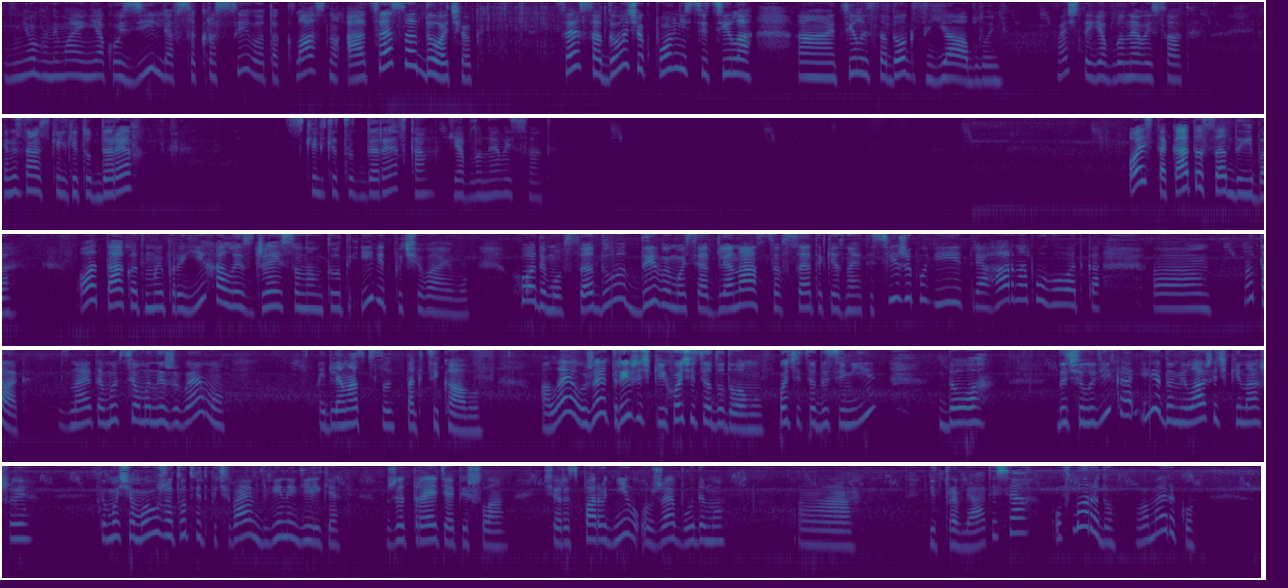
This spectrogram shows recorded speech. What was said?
В нього немає ніякого зілля, все красиво, так класно. А це садочок. Це садочок, повністю ціла, а, цілий садок з яблунь. Бачите, яблуневий сад. Я не знаю, скільки тут дерев. Скільки тут дерев, там яблуневий сад. Ось така то садиба. Отак от ми приїхали з Джейсоном тут і відпочиваємо. Ходимо в саду, дивимося. Для нас це все таке, знаєте, свіже повітря, гарна погодка. Е, ну так, знаєте, ми в цьому не живемо, і для нас все так цікаво. Але вже трішечки хочеться додому. Хочеться до сім'ї, до, до чоловіка і до мілашечки нашої. Тому що ми вже тут відпочиваємо дві недільки. Вже третя пішла. Через пару днів вже будемо а, відправлятися у Флориду, в Америку.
